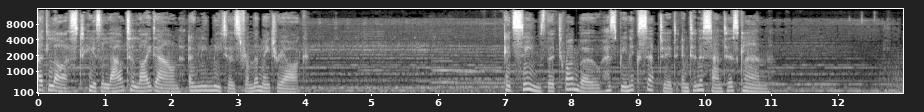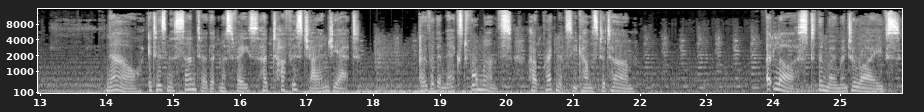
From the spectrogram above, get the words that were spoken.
At last, he is allowed to lie down only meters from the matriarch. It seems that Twambo has been accepted into Nasanta's clan. Now, it is Nasanta that must face her toughest challenge yet. Over the next four months, her pregnancy comes to term. At last, the moment arrives.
